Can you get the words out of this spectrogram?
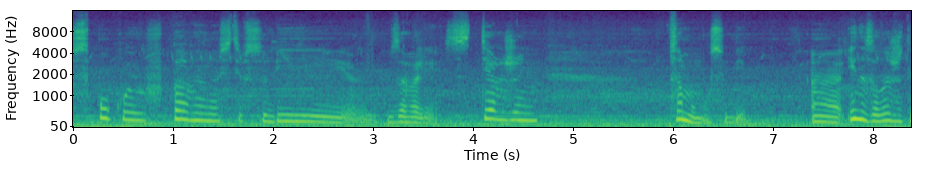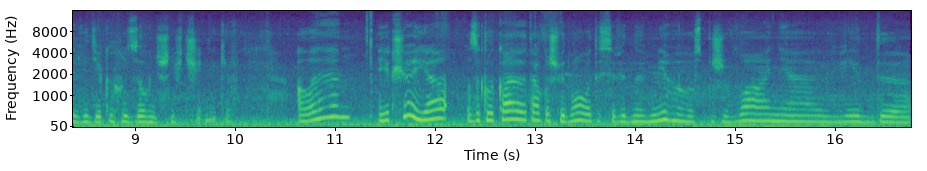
спокою, впевненості в собі, взагалі стержень в самому собі, Е, і не залежати від якихось зовнішніх чинників. Але якщо я закликаю також відмовитися від надмірного споживання, від ем,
